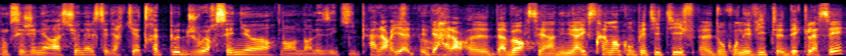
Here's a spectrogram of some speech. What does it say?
Donc c'est générationnel, c'est-à-dire qu'il y a très peu de joueurs seniors dans, les équipes. Alors, alors euh, d'abord, c'est un univers extrêmement compétitif, euh, donc on est vite déclassé.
